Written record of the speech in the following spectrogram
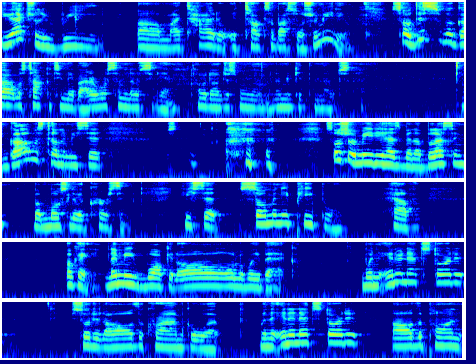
you actually read um, my title, it talks about social media. So this is what God was talking to me about. I wrote some notes again. Hold on, just one moment. Let me get the notes. God was telling me, said, social media has been a blessing, but mostly a cursing. He said, so many people have. Okay, let me walk it all the way back. When the internet started, so did all the crime go up. When the internet started, all the porn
